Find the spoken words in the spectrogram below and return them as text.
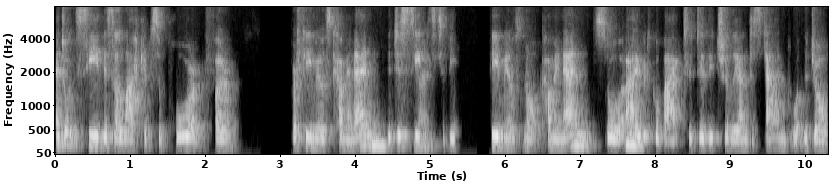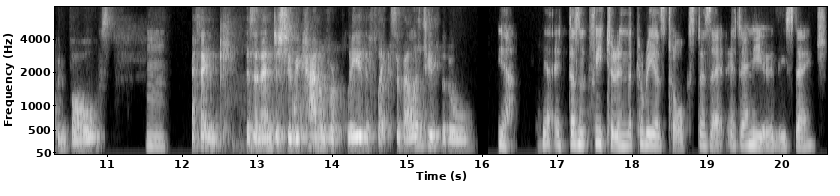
I don't see there's a lack of support for for females coming in. Mm. There just seems right. to be females not coming in. So mm. I would go back to do they truly understand what the job involves? Mm. I think as an industry, we can overplay the flexibility of the role. Yeah, yeah, it doesn't feature in the careers talks, does it, at any early stage?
